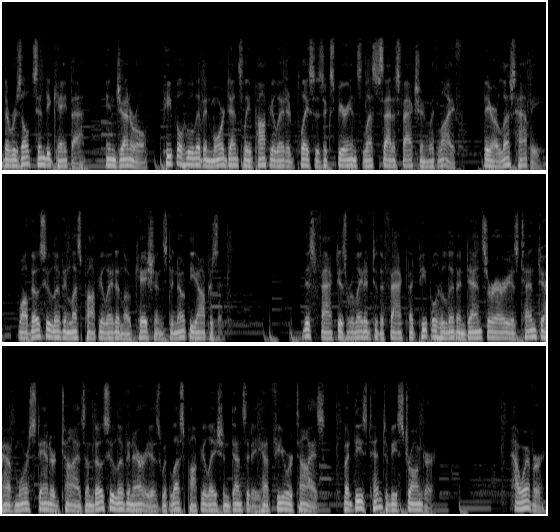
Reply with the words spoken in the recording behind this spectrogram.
The results indicate that, in general, people who live in more densely populated places experience less satisfaction with life, they are less happy, while those who live in less populated locations denote the opposite. This fact is related to the fact that people who live in denser areas tend to have more standard ties and those who live in areas with less population density have fewer ties, but these tend to be stronger. However,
